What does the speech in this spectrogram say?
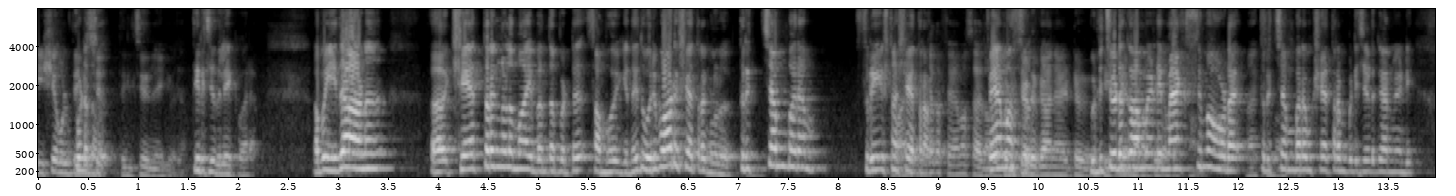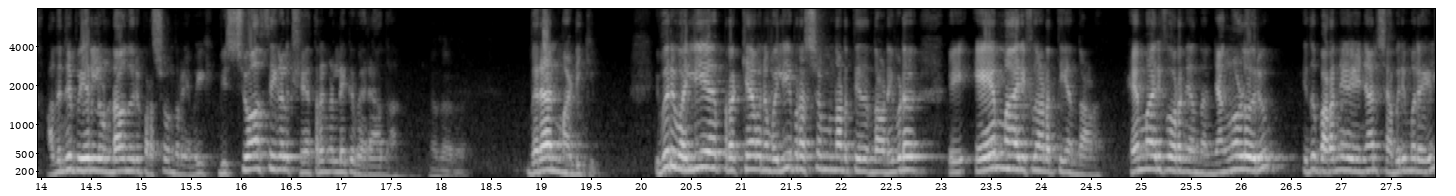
വിഷയം ഉൾപ്പെടുത്തി തിരിച്ച് തിരിച്ചതിലേക്ക് വരാം. അപ്പോൾ ഇതാണ് ക്ഷേത്രങ്ങളുമായി ബന്ധപ്പെട്ട് സംഭവിക്കുന്നത്. ഇത് ഒരുപാട് ക്ഷേത്രങ്ങളുണ്ട് തൃച്ചംബരം ശ്രീകൃഷ്ണ ക്ഷേത്രം. ഫേമസ് പിടിച്ചെടുക്കാൻ വേണ്ടി മാക്സിമം അവിടെ തൃച്ചംബരം ക്ഷേത്രം പിടിച്ചെടുക്കാൻ വേണ്ടി അതിന്റെ പേരിൽ ഉണ്ടാകുന്ന ഒരു പ്രശ്നം എന്ന് പറയുമ്പോൾ ഈ വിശ്വാസികൾ ക്ഷേത്രങ്ങളിലേക്ക് വരാതാണ്. വരാൻ മടിക്കും. ഇവർ വലിയ പ്രഖ്യാപനം വലിയ പ്രശ്നം നടത്തിയത് എന്താണ്? ഇവിടെ എ എം ആരിഫ് നടത്തിയ എന്താണ്? എ ആരിഫ് പറഞ്ഞെന്താ ഞങ്ങളൊരു ഇത് പറഞ്ഞു കഴിഞ്ഞാൽ ശബരിമലയിൽ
